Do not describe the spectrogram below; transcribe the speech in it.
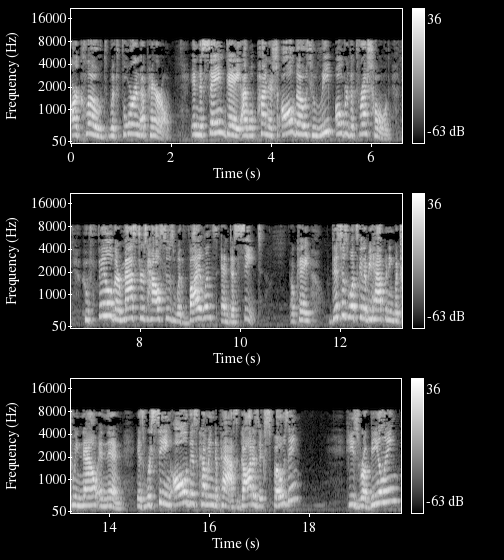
are clothed with foreign apparel. In the same day I will punish all those who leap over the threshold who fill their master's houses with violence and deceit. Okay. This is what's going to be happening between now and then is we're seeing all of this coming to pass. God is exposing. He's revealing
